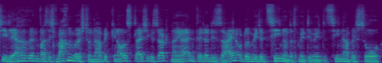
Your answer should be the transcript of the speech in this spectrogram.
die Lehrerin, was ich machen möchte. Und da habe ich genau das Gleiche gesagt. Naja, entweder Design oder Medizin. Und das mit der Medizin habe ich so,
